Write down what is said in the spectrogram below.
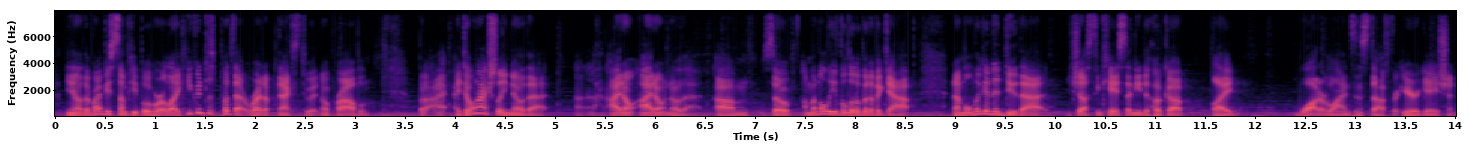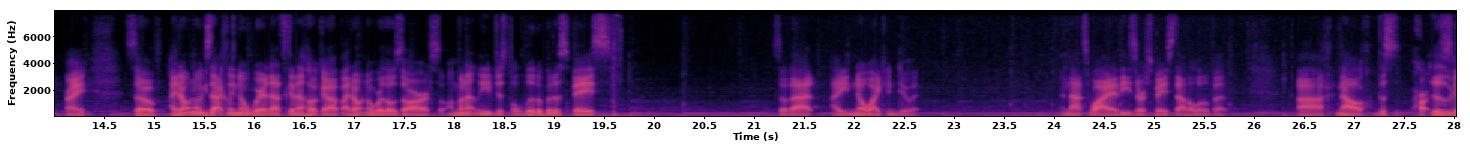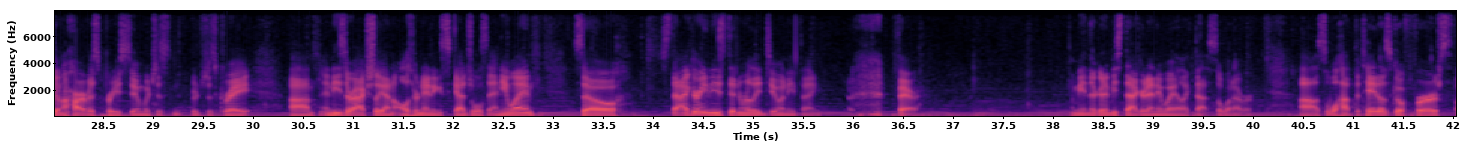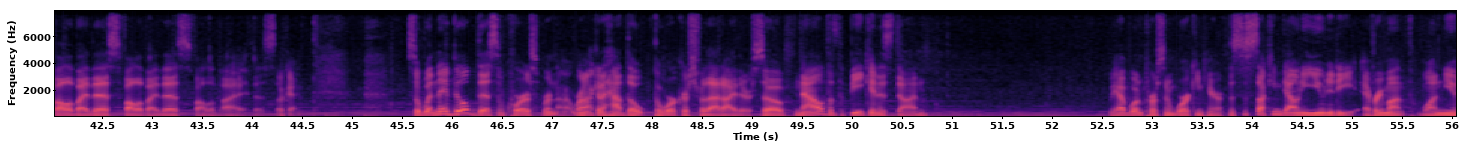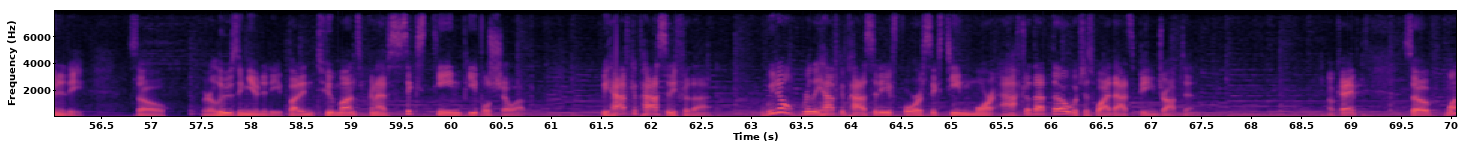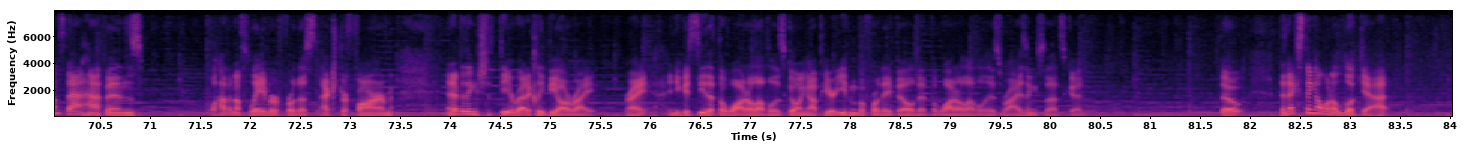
you know, there might be some people who are like, you can just put that right up next to it, no problem. But I, I don't actually know that. Uh, I don't I don't know that. Um, so I'm gonna leave a little bit of a gap, and I'm only gonna do that just in case I need to hook up like water lines and stuff for irrigation, right? So I don't know exactly know where that's gonna hook up. I don't know where those are, so I'm gonna leave just a little bit of space so that I know I can do it. And that's why these are spaced out a little bit. Uh, now this this is going to harvest pretty soon, which is which is great. Um, and these are actually on alternating schedules anyway, so staggering these didn't really do anything. Fair. I mean, they're going to be staggered anyway, like that, so whatever. Uh, so we'll have potatoes go first, followed by this, followed by this, followed by this. Okay. So when they build this, of course, we're not, we're not going to have the, the workers for that either. So now that the beacon is done, we have one person working here. This is sucking down Unity every month, one Unity. So we're losing Unity. But in two months, we're going to have 16 people show up. We have capacity for that. We don't really have capacity for 16 more after that, though, which is why that's being dropped in. Okay? So once that happens, we'll have enough labor for this extra farm, and everything should theoretically be all right, right? And you can see that the water level is going up here. Even before they build it, the water level is rising, so that's good. So the next thing I want to look at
